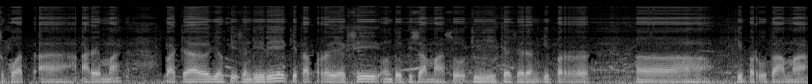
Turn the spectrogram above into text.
skuad Arema. Padahal Yogi sendiri kita proyeksi untuk bisa masuk di jajaran kiper uh, kiper utama.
